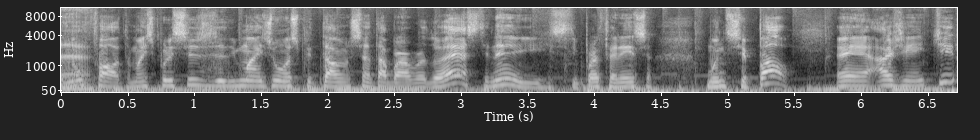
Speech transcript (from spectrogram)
É. não falta, mas precisa de mais um hospital em Santa Bárbara do Oeste, né? E de preferência municipal. É, a gente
